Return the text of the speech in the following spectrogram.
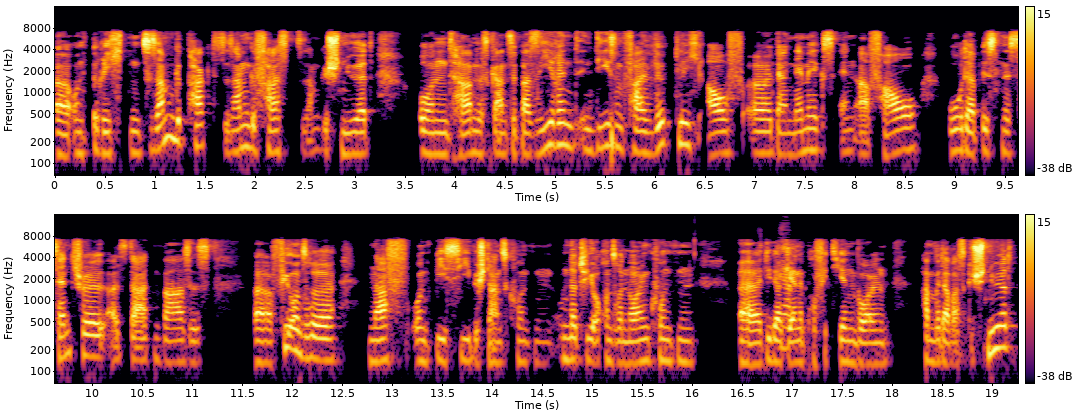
äh, und Berichten zusammengepackt, zusammengefasst, zusammengeschnürt und haben das Ganze basierend in diesem Fall wirklich auf äh, Dynamics NAV oder Business Central als Datenbasis äh, für unsere NAV und BC Bestandskunden und natürlich auch unsere neuen Kunden, äh, die da ja. gerne profitieren wollen, haben wir da was geschnürt.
